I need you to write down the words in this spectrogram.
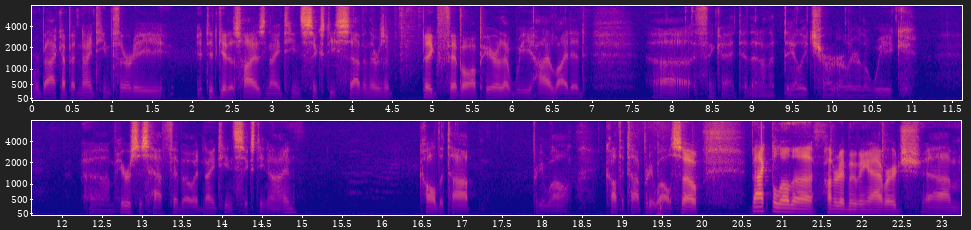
we're back up at 1930 it did get as high as 1967. There was a big Fibo up here that we highlighted. Uh, I think I did that on the daily chart earlier in the week. Um, here's this half Fibo at 1969. Called the top pretty well. Caught the top pretty well. So back below the 100-day moving average. Um,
